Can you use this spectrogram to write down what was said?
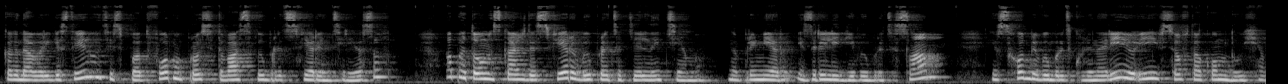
Когда вы регистрируетесь, платформа просит вас выбрать сферы интересов – а потом из каждой сферы выбрать отдельные темы. Например, из религии выбрать ислам, из хобби выбрать кулинарию и все в таком духе.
